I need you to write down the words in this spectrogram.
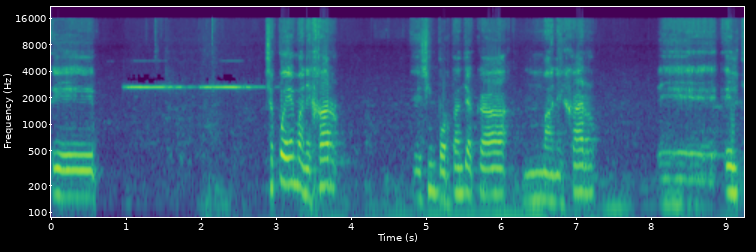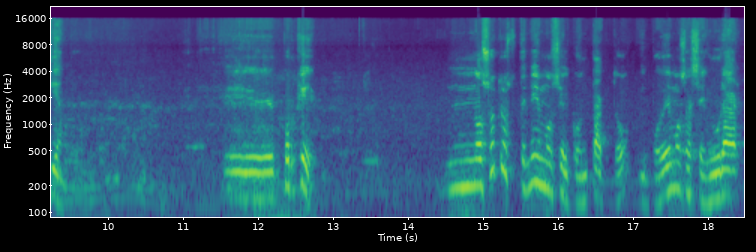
Eh, se puede manejar, es importante acá manejar eh, el tiempo. ¿Por qué? nosotros tenemos el contacto y podemos asegurar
